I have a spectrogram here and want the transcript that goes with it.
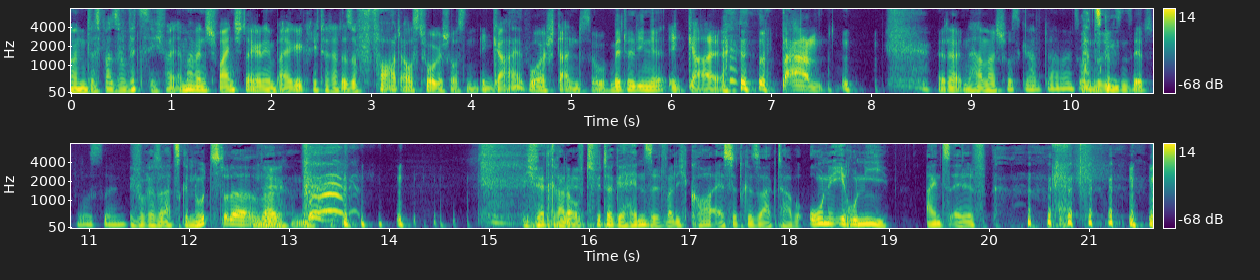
Und das war so witzig, weil immer wenn Schweinsteiger den Ball gekriegt hat, hat er sofort aufs Tor geschossen. Egal wo er stand. So Mittellinie, egal. Bam! Er hat halt einen Hammer-Schuss gehabt damals und Hat's ein gem- riesen Selbstbewusstsein. Ich wollte gerade sagen, hat's genutzt oder? Nee. War, ich werde gerade Nee. auf Twitter gehänselt, weil ich Core Asset gesagt habe. Ohne Ironie. 1.11.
